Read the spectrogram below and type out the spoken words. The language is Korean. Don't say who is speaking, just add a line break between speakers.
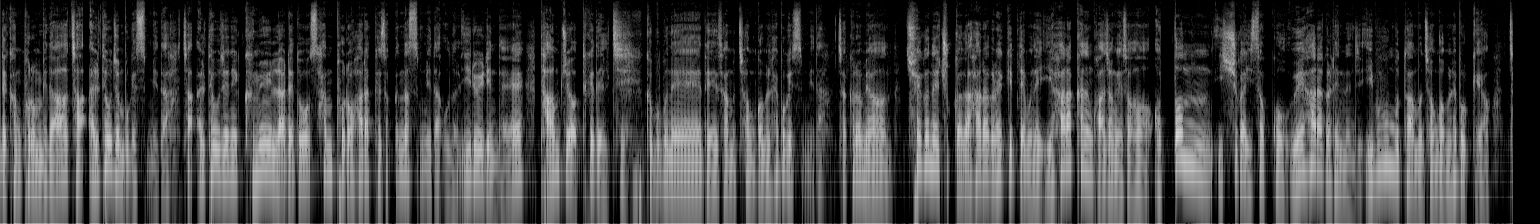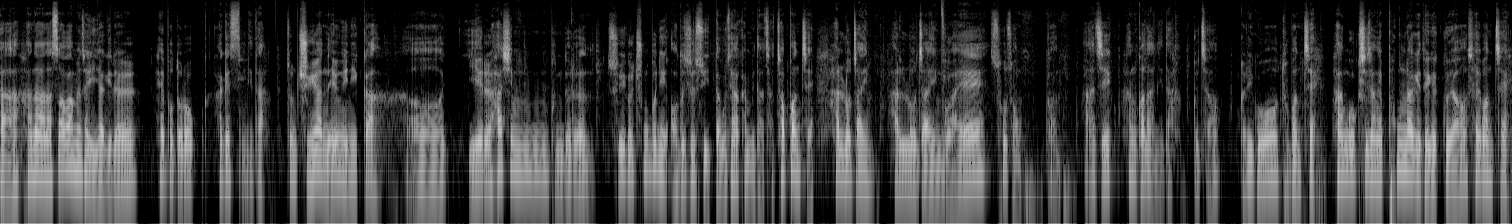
네, 강프로입니다. 자, 알테오젠 보겠습니다. 자, 알테오젠이 금요일 날에도 3% 하락해서 끝났습니다. 오늘 일요일인데 다음 주에 어떻게 될지 그 부분에 대해서 한번 점검을 해보겠습니다. 자, 그러면 최근에 주가가 하락을 했기 때문에 이 하락하는 과정에서 어떤 이슈가 있었고 왜 하락을 했는지 이 부분부터 한번 점검을 해볼게요. 자, 하나하나 써가면서 이야기를 해보도록 하겠습니다. 좀 중요한 내용이니까 어, 이해를 하신 분들은 수익을 충분히 얻으실 수 있다고 생각합니다. 자, 첫 번째 할로자임, 할로자임과의 소송 건 아직 한 건 아니다. 그렇죠? 그리고 두 번째 한국 시장의 폭락이 되겠고요. 세 번째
